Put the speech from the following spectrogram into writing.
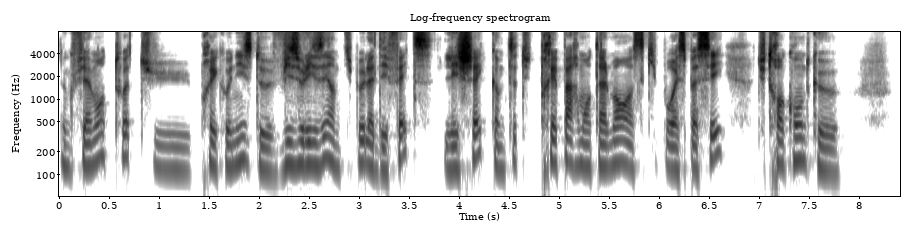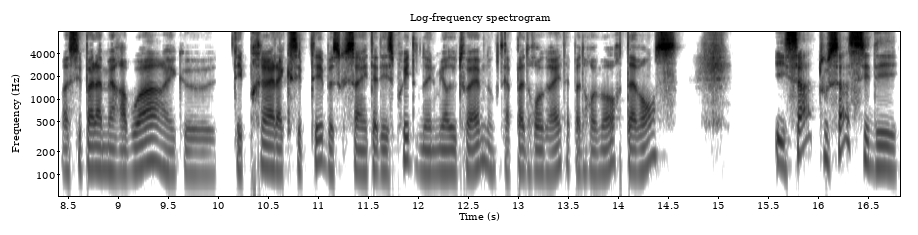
Donc finalement, toi, tu préconises de visualiser un petit peu la défaite, l'échec, comme ça, tu te prépares mentalement à ce qui pourrait se passer. Tu te rends compte que bah, c'est pas la mer à boire et que t'es prêt à l'accepter parce que c'est un état d'esprit, t'as donné le meilleur de toi-même, donc t'as pas de regrets, t'as pas de remords, t'avances. Et ça, tout ça, c'est des,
